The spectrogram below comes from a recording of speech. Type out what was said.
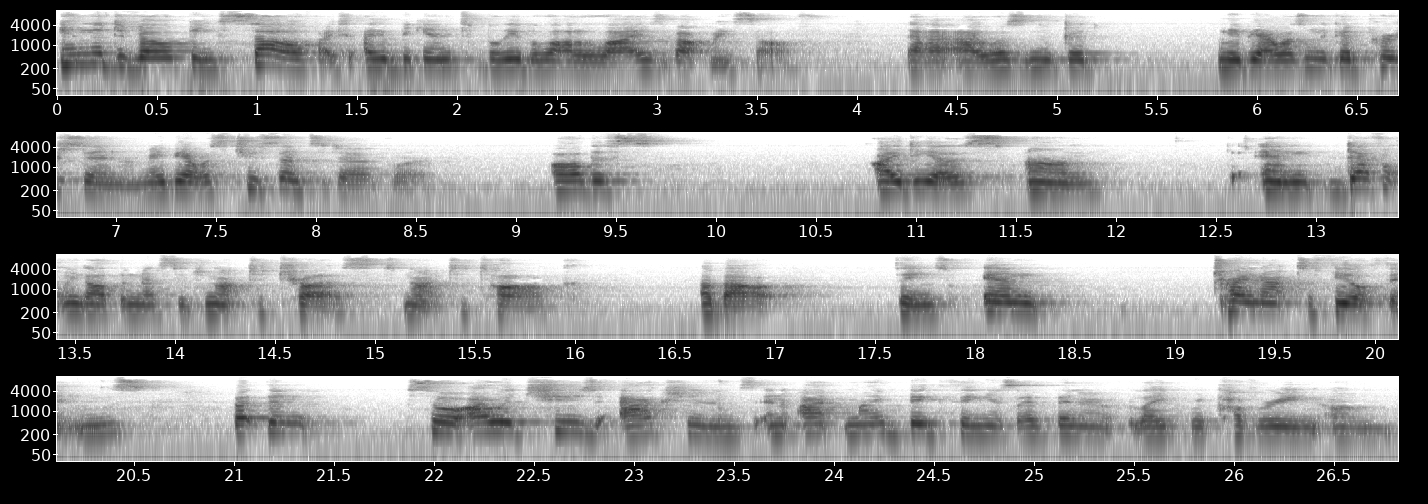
in the developing self, I, I began to believe a lot of lies about myself that I wasn't a good, maybe I wasn't a good person, or maybe I was too sensitive, or all this ideas. Um, and definitely got the message not to trust, not to talk about things, and try not to feel things. But then, so I would choose actions, and I, my big thing is I've been a, like recovering. Um,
